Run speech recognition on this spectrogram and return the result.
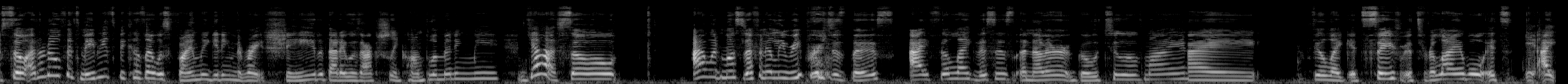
so I don't know if it's maybe it's because I was finally getting the right shade that it was actually complimenting me. Yeah, so I would most definitely repurchase this. I feel like this is another go-to of mine. I feel like it's safe, it's reliable. It's I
